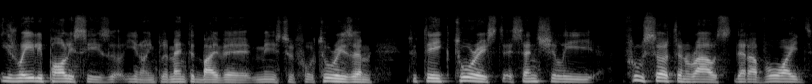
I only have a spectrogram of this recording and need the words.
Israeli policies, uh, you know, implemented by the Minister for Tourism to take tourists essentially through certain routes that avoid,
